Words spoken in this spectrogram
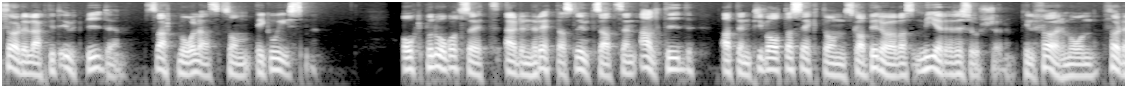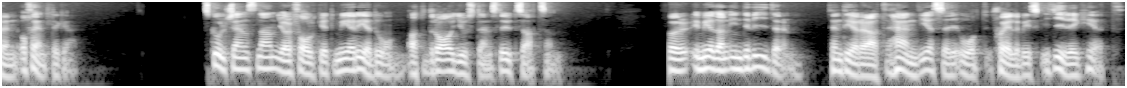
fördelaktigt utbyte svartmålas som egoism. Och på något sätt är den rätta slutsatsen alltid att den privata sektorn ska berövas mer resurser till förmån för den offentliga. Skuldkänslan gör folket mer redo att dra just den slutsatsen. För medan individer tenderar att hänge sig åt självisk girighet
